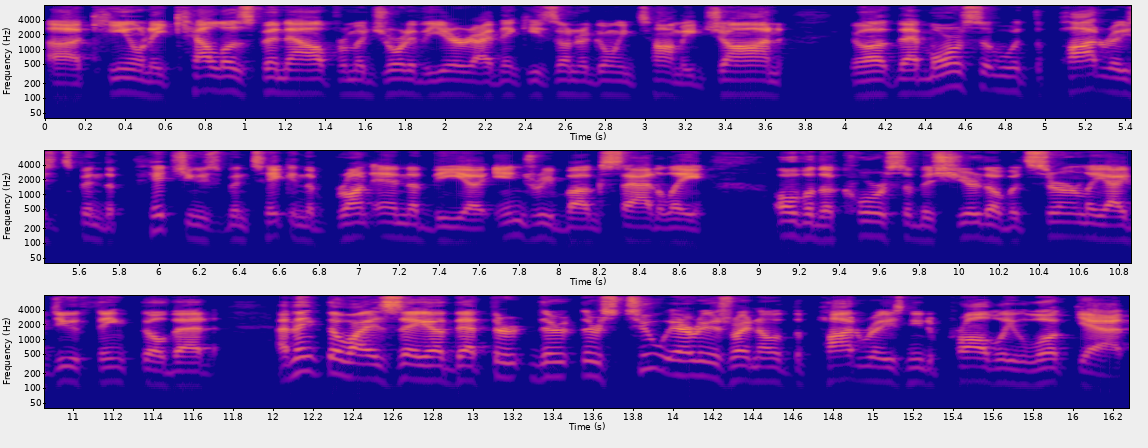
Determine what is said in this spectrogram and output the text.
Uh, Keone Kela's been out for majority of the year. I think he's undergoing Tommy John. You know, that more so with the Padres, it's been the pitching who's been taking the brunt end of the uh, injury bug, sadly, over the course of this year, though. But certainly, I do think, though, that I think, though, Isaiah, that there, there there's two areas right now that the Padres need to probably look at.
